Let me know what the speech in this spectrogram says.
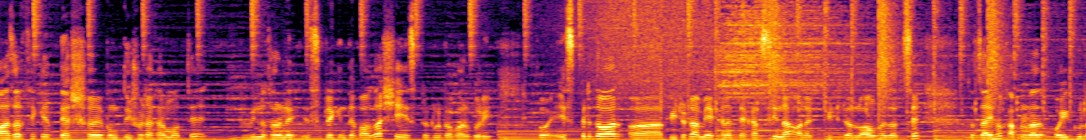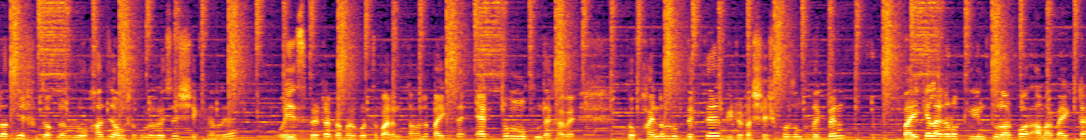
বাজার থেকে দেড়শো এবং দুইশো টাকার মধ্যে বিভিন্ন ধরনের স্প্রে কিনতে পাওয়া যায়, সেই স্প্রেগুলো ব্যবহার করি। তো স্প্রে দেওয়ার ভিডিওটা আমি এখানে দেখাচ্ছি না, অনেক ভিডিওটা লং হয়ে যাচ্ছে। তো যাই হোক, আপনারা ওইগুলো দিয়ে শুধু আপনার লোহার যে অংশগুলো রয়েছে, সেখানে ওই স্প্রেটা ব্যবহার করতে পারেন। তাহলে বাইকটা একদম নতুন দেখাবে। তো ফাইনাল লুক দেখতে, ভিডিওটা শেষ পর্যন্ত দেখবেন। বাইকে লাগানো ক্রিম তোলার পর আমার বাইকটা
